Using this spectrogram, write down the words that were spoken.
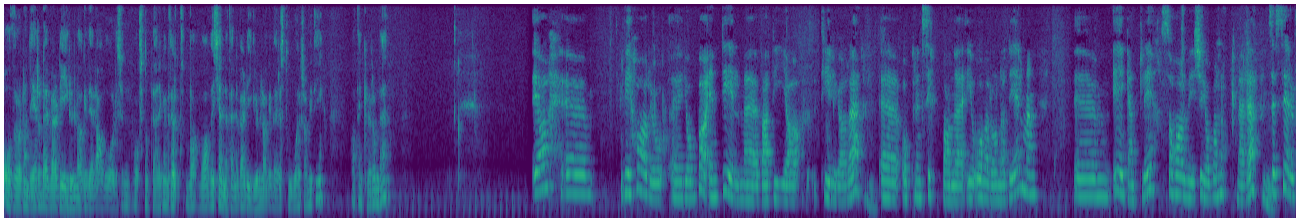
overordna del og det verdigrunnlaget dere har ved Ålesund voksenopplæring? Hva, hva vil kjennetegne verdigrunnlaget deres to år fram i tid? Hva tenker dere om det? Ja, eh, vi har jo eh, jobba en del med verdier tidligere, mm. eh, og prinsippene i overordna del. Men eh, egentlig så har vi ikke jobba nok med det. Mm. Så jeg ser jo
